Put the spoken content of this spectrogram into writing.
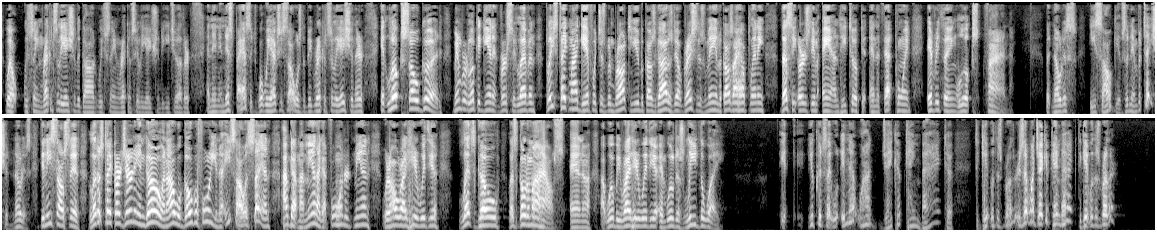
Well, we've seen reconciliation to God, we've seen reconciliation to each other. And then in this passage, what we actually saw was the big reconciliation there. It looks so good. Remember, look again at verse 11. Please take my gift, which has been brought to you, because God has dealt graciously with me, and because I have plenty. Thus he urged him, and he took it. And at that point, everything looks fine. But notice, Esau gives an invitation. Notice. Then Esau said, Let us take our journey and go, and I will go before you. Now Esau is saying, I've got my men, I got 400 men, we're all right here with you. Let's go, let's go to my house, and uh, we'll be right here with you, and we'll just lead the way. It, you could say, well, isn't that why Jacob came back to, to get with his brother? Is that why Jacob came back to get with his brother?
